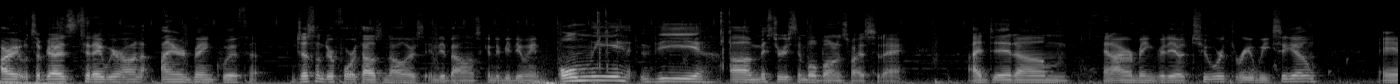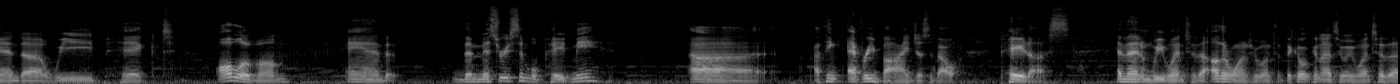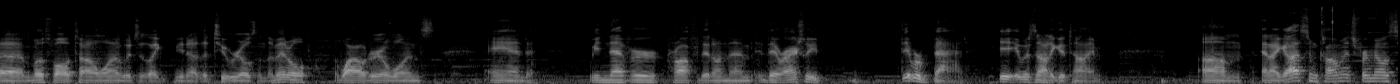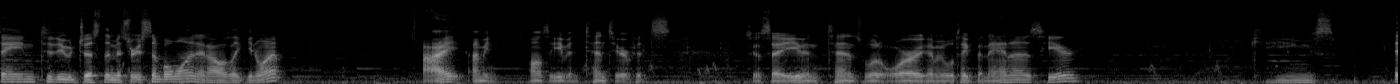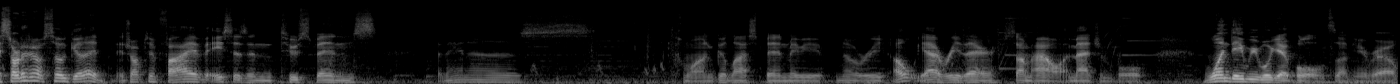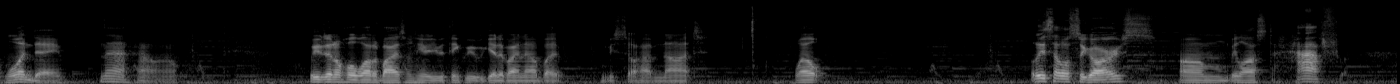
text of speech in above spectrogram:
Alright, what's up guys? Today we're on Iron Bank with just under $4,000 in the balance. Going to be doing only the uh, mystery symbol bonus buys today. I did um, an Iron Bank video two or three weeks ago and uh, we picked all of them and the mystery symbol paid me. Uh, I think every buy just about paid us. And then we went to the other ones. We went to the coconuts and we went to the most volatile one, which is like, you know, the two reels in the middle, the wild reel ones. And we never profited on them. They were actually, they were bad. It, it was not a good time. Um, and I got some comments from y'all saying to do just the mystery symbol one. And I was like, you know what? I, I mean, honestly, even 10's here if it's, I was going to say, even 10's would work. I mean, we'll take bananas here. Kings. It started out so good. It dropped in five aces in two spins. Bananas. Come on, good last spin. Maybe no re. Oh, yeah, re there. Somehow. Imagine bull. One day we will get bulls on here, bro. One day. Nah, I don't know. We've done a whole lot of buys on here. You would think we would get it by now, but we still have not. Well, at least that was cigars. Um, we lost half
